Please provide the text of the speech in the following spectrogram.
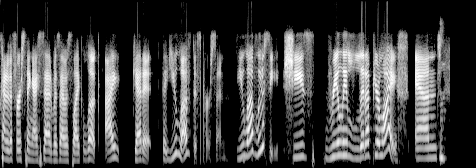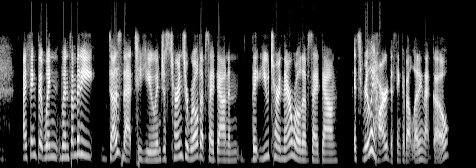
Kind of the first thing I said was I was like, look, I get it that you love this person. You love Lucy. She's really lit up your life. And mm-hmm. I think that when when somebody does that to you and just turns your world upside down and that you turn their world upside down, it's really hard to think about letting that go.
